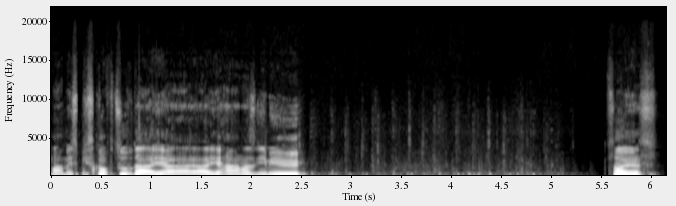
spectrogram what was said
Mamy spiskowców, daj, ja jechana z nimi. Co jest?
